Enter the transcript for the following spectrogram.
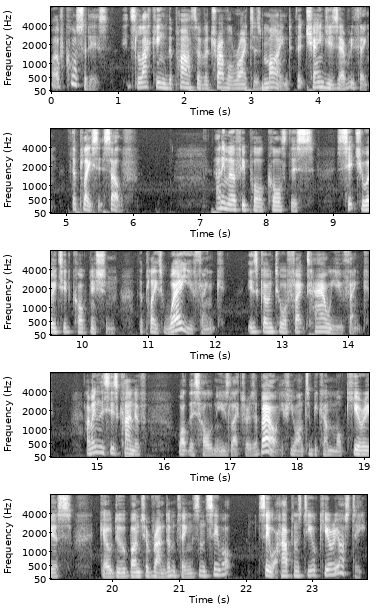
Well, of course it is. It's lacking the part of a travel writer's mind that changes everything, the place itself. Annie Murphy Paul calls this situated cognition. The place where you think is going to affect how you think. I mean, this is kind of what this whole newsletter is about. If you want to become more curious, go do a bunch of random things and see what see what happens to your curiosity.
